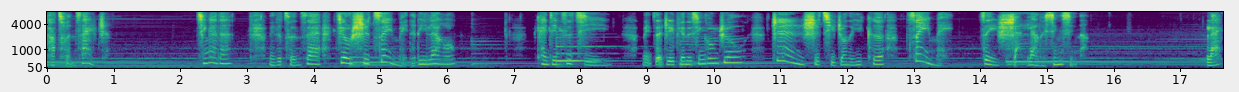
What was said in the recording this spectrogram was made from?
它存在着。亲爱的，你的存在就是最美的力量哦。看见自己，你在这一片的星空中，正是其中的一颗最美、最闪亮的星星呢。来。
